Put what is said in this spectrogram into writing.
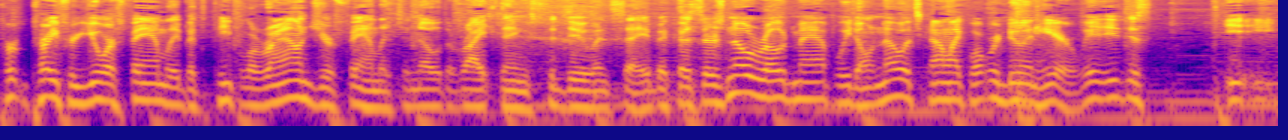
pr- pray for your family, but the people around your family to know the right things to do and say because there's no roadmap. We don't know. It's kind of like what we're doing here. We just you,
